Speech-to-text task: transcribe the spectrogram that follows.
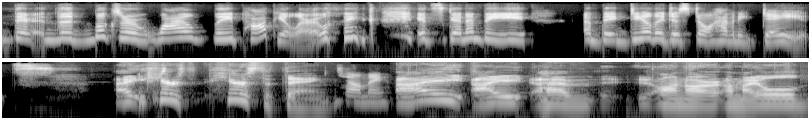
They're, the books are wildly popular. Like it's gonna be a big deal. They just don't have any dates. I here's here's the thing. Tell me. I I have on our on my old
